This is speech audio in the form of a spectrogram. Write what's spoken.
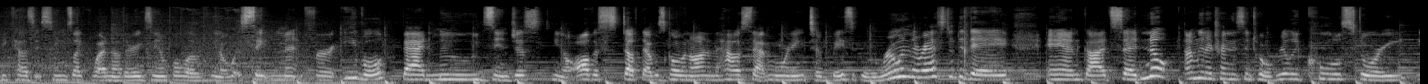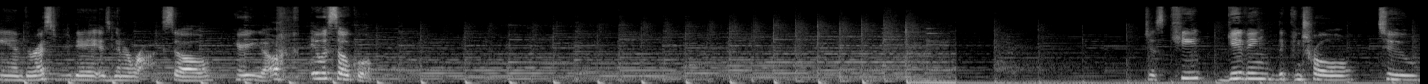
because it seems like another example of you know what Satan meant for evil bad moods and just you know all the stuff that was going on in the house that morning to basically ruin the rest of the day and God said nope I'm gonna turn this into a really cool story and the rest of your day is gonna rock. So here you go. It was so cool Just keep giving the control to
